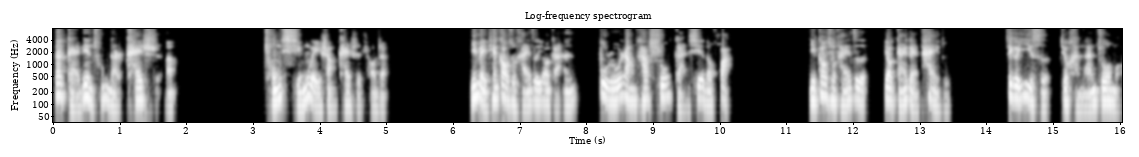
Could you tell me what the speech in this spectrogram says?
那改变从哪儿开始呢？从行为上开始调整。你每天告诉孩子要感恩，不如让他说感谢的话。你告诉孩子要改改态度，这个意思就很难捉摸。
